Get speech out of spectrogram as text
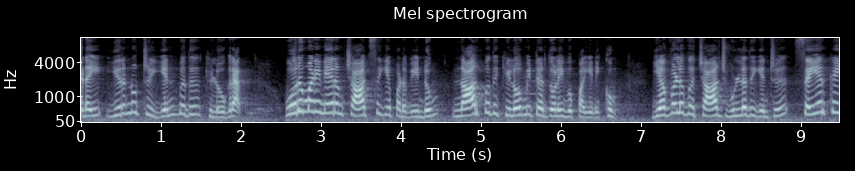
எடை இருநூற்று எண்பது கிலோகிராம். ஒரு மணி நேரம் சார்ஜ் செய்யப்பட வேண்டும். நாற்பது கிலோமீட்டர் தொலைவு பயணிக்கும். எவ்வளவு சார்ஜ் உள்ளது என்று செயற்கை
